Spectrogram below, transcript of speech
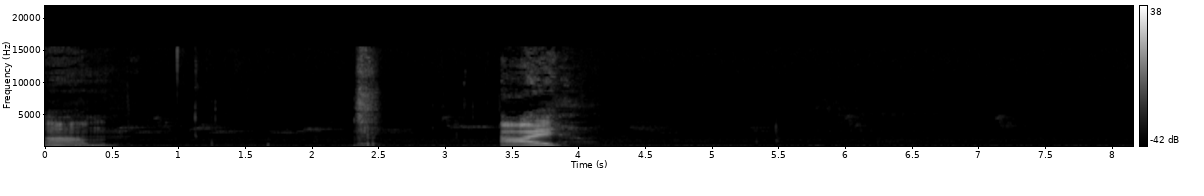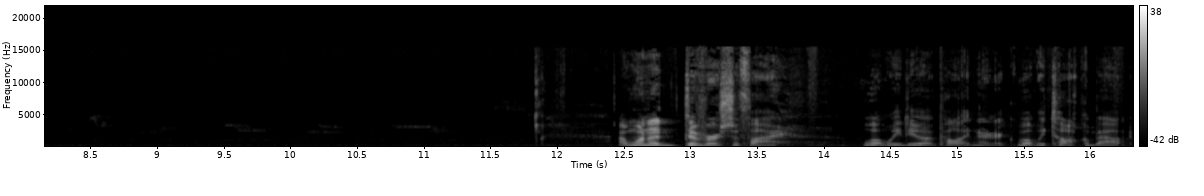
Um, I I want to diversify what we do at Polynerdic, what we talk about.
